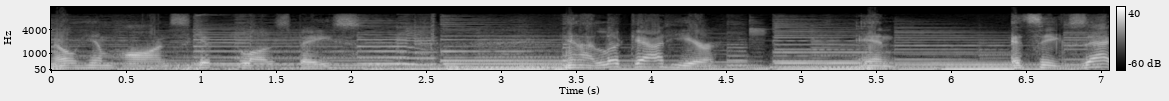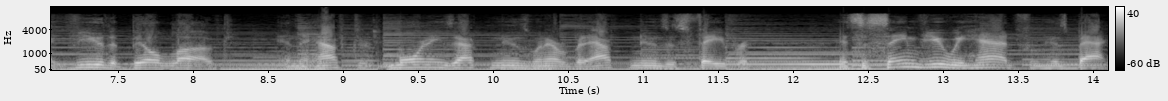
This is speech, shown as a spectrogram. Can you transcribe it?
No him hawn, skipped a lot of space. And I look out here and it's the exact view that Bill loved in the after mornings, afternoons, whenever, but afternoons is favorite. It's the same view we had from his back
